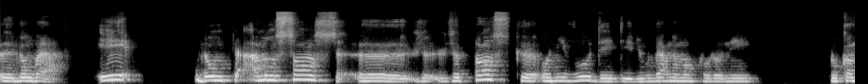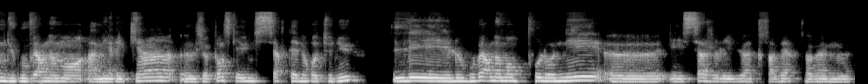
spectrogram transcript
Euh, donc voilà. Et donc, à mon sens, euh, je, je, pense que au niveau des, des, du gouvernement polonais, tout comme du gouvernement américain, euh, je pense qu'il y a une certaine retenue. Les, le gouvernement polonais, euh, et ça je l'ai vu à travers quand même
